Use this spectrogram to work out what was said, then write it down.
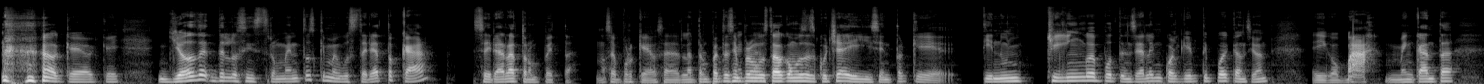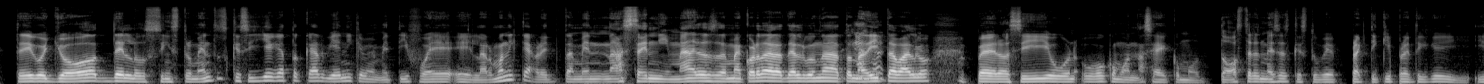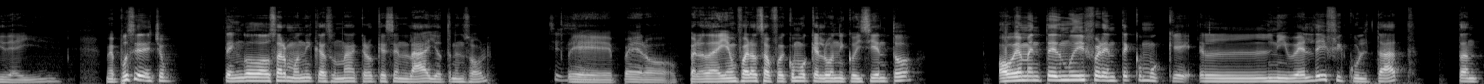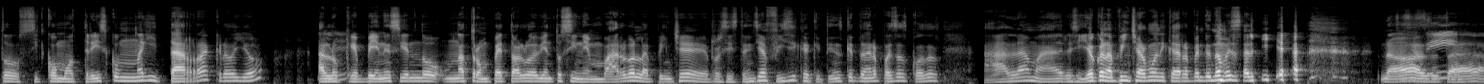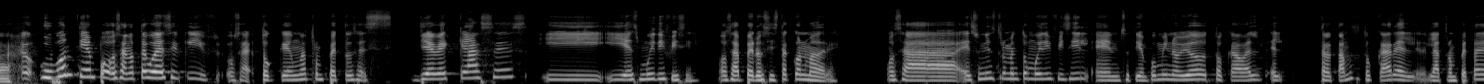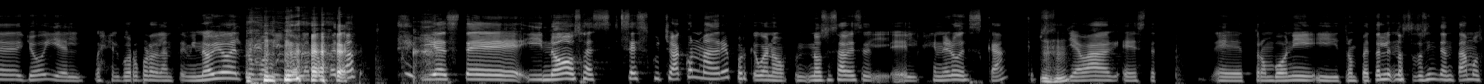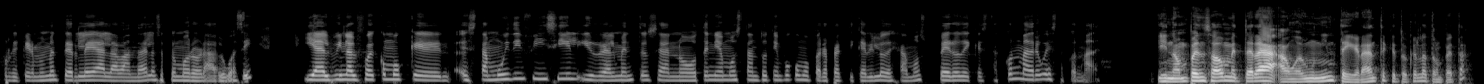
ok, ok. Yo de, de los instrumentos que me gustaría tocar sería la trompeta. No sé por qué, o sea, la trompeta siempre me ha gustado cómo se escucha y siento que tiene un chingo de potencial en cualquier tipo de canción. Y digo, va, me encanta. Te digo, yo de los instrumentos que sí llegué a tocar bien y que me metí fue eh, la armónica. Ahorita también no sé ni madre, o sea, me acuerdo de alguna tonadita o algo. Pero sí hubo, hubo como, no sé, como dos, tres meses que estuve practique y practique y, y de ahí me puse. De hecho, tengo dos armónicas, una creo que es en la y otra en sol. Sí, sí, sí. Eh, pero, pero de ahí en fuera, o sea, fue como que lo único. Y siento, obviamente es muy diferente como que el nivel de dificultad, tanto psicomotriz como una guitarra, creo yo, a lo que viene siendo una trompeta o algo de viento. Sin embargo, la pinche resistencia física que tienes que tener para esas cosas, a la madre. Si yo con la pinche armónica de repente no me salía. No, Sí, eso está. Eh, Hubo un tiempo, o sea, no te voy a decir que, o sea, toqué una trompeta, o sea, llevé clases y, y es muy difícil, o sea, pero sí está con madre. O sea, es un instrumento muy difícil. En su tiempo mi novio tocaba el, el- tratamos de tocar el- la trompeta de yo y el, el borro por delante. Mi novio el trombón y yo la trompeta. y este, y no, o sea, se escuchaba con madre porque, bueno, no se sabe el, el género de ska, que pues, lleva este eh, trombón y, trompeta. Nosotros intentamos porque queremos meterle a la banda de la séptima aurora algo así. Y al final fue como que está muy difícil y realmente, o sea, no teníamos tanto tiempo como para practicar y lo dejamos, pero de que está con madre, güey, está con madre. ¿Y no han pensado meter a, a un integrante que toque la trompeta?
